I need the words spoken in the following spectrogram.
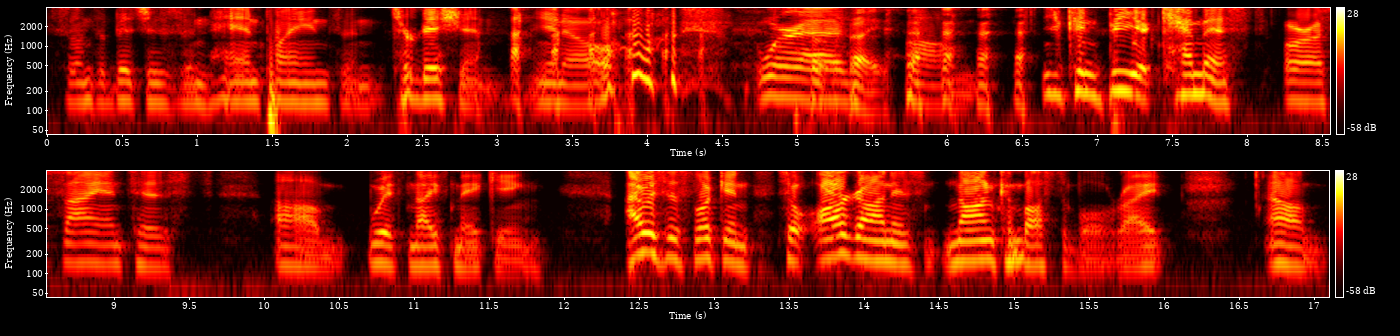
sons of bitches and hand planes and tradition, you know. Whereas um, you can be a chemist or a scientist um, with knife making. I was just looking. So argon is non-combustible, right? Um,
